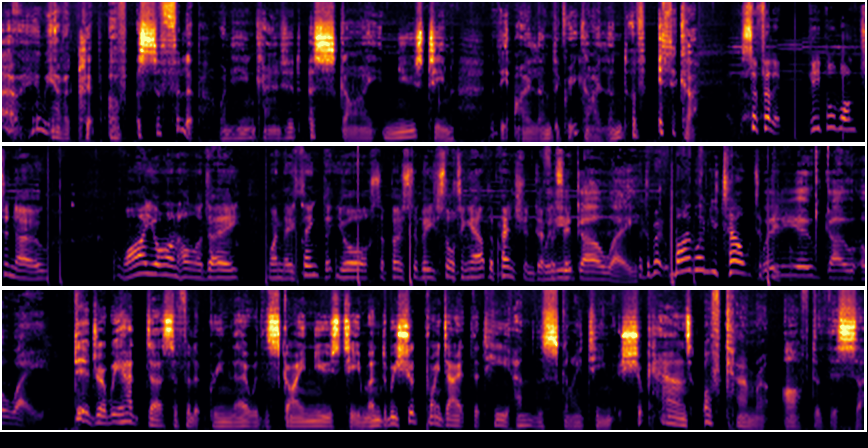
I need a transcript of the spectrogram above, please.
Oh, here we have a clip of Sir Philip when he encountered a Sky News team at the island, the Greek island of Ithaca. Sir Philip, people want to know why you're on holiday when they think that you're supposed to be sorting out the pension deficit. Will you go away? Why won't you talk to Will people? you go away? Deirdre, we had uh, Sir Philip Green there with the Sky News team, and we should point out that he and the Sky team shook hands off camera after this uh,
